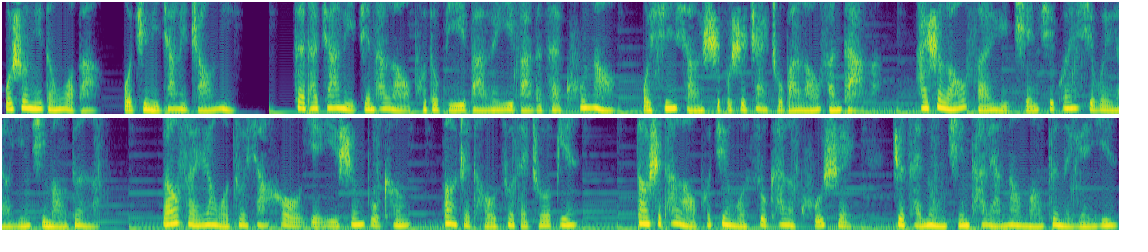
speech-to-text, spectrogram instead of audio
我说你等我吧，我去你家里找你。在他家里见他老婆都比一把泪一把的在哭闹，我心想是不是债主把老反打了，还是老反与前妻关系未了引起矛盾了？老反让我坐下后也一声不吭，抱着头坐在桌边。倒是他老婆见我诉开了苦水，这才弄清他俩闹矛盾的原因。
